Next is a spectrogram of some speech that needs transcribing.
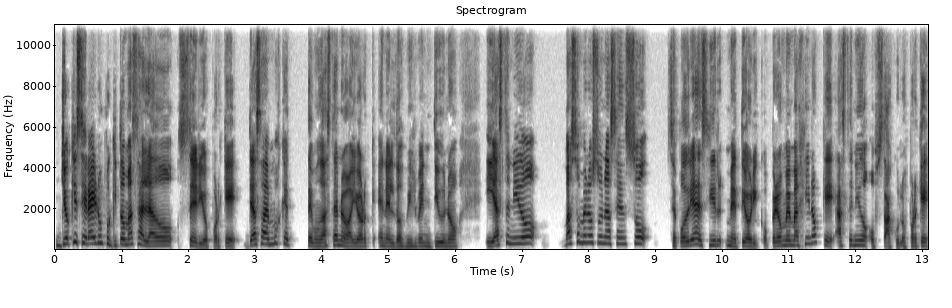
Yo quisiera ir un poquito más al lado serio porque ya sabemos que te mudaste a Nueva York en el 2021 y has tenido más o menos un ascenso se podría decir meteórico, pero me imagino que has tenido obstáculos porque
